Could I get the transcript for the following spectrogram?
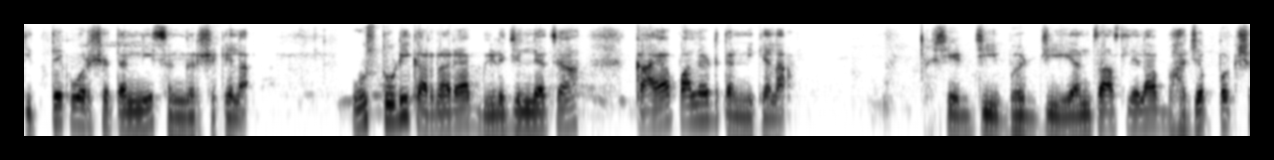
कित्येक वर्ष त्यांनी संघर्ष केला. ऊसतोडी करणाऱ्या बीड जिल्ह्याचा कायापालट त्यांनी केला. शेटजी भटजी यांचा असलेला भाजप पक्ष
